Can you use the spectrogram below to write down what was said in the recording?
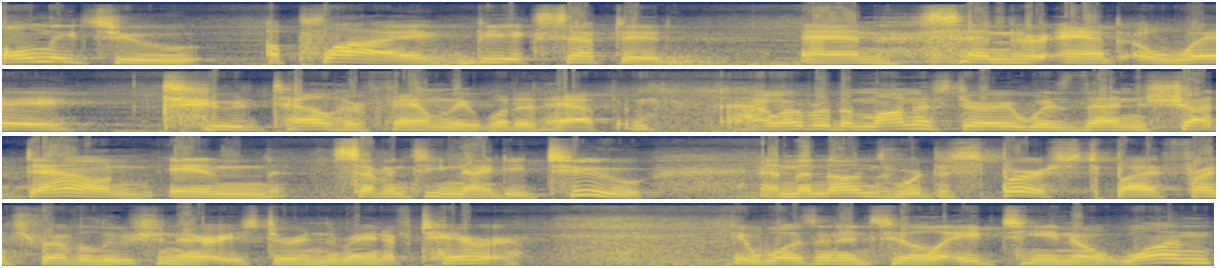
only to apply, be accepted, and send her aunt away to tell her family what had happened. However, the monastery was then shut down in 1792, and the nuns were dispersed by French revolutionaries during the Reign of Terror. It wasn't until 1801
